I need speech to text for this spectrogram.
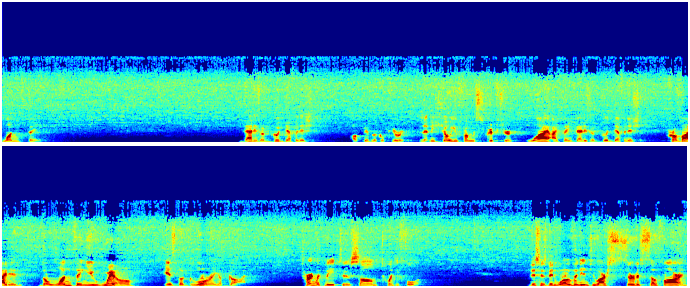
one thing. That is a good definition of biblical purity. Let me show you from the scripture why I think that is a good definition. Provided the one thing you will is the glory of God. Turn with me to Psalm 24. This has been woven into our service so far, and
